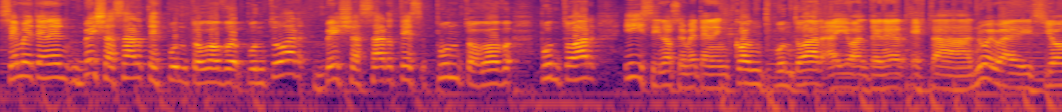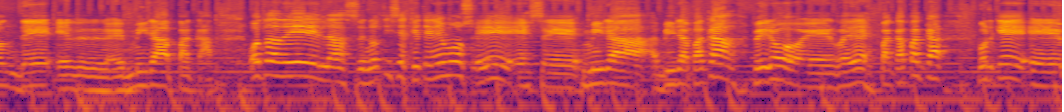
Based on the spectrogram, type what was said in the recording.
Se meten en bellasartes.gov.ar, bellasartes.gov.ar y si no se meten en cont.ar, ahí van a tener esta nueva edición de el eh, Mira para acá. Otra de las noticias que tenemos eh, es Mira, Mira para acá, pero en realidad es Paca Paca, porque eh,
